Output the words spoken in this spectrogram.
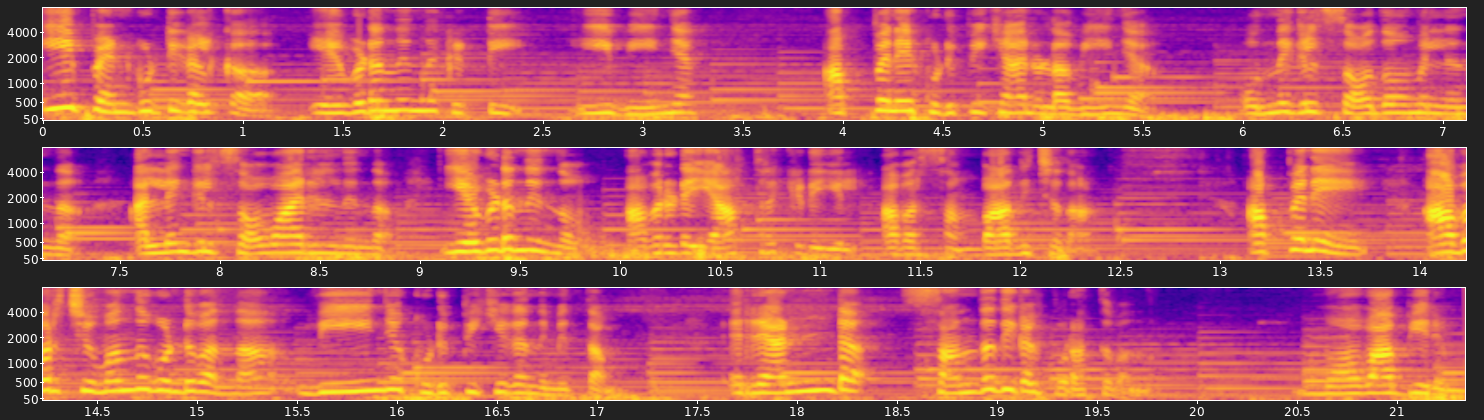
ഈ പെൺകുട്ടികൾക്ക് എവിടെ നിന്ന് കിട്ടി ഈ വീഞ്ഞ്? അപ്പനെ കുടിപ്പിക്കാനുള്ള വീഞ്ഞ് ഒന്നുകിൽ സോതോമിൽ നിന്ന് അല്ലെങ്കിൽ സോവാരിൽ നിന്ന് എവിടെ നിന്നോ അവരുടെ യാത്രക്കിടയിൽ അവർ സമ്പാദിച്ചതാണ്. അപ്പനെ അവർ ചുമന്നുകൊണ്ടുവന്ന വീഞ്ഞ് കുടിപ്പിക്കുക നിമിത്തം രണ്ട് സന്തതികൾ പുറത്തു വന്നു. മോവാബ്യരും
